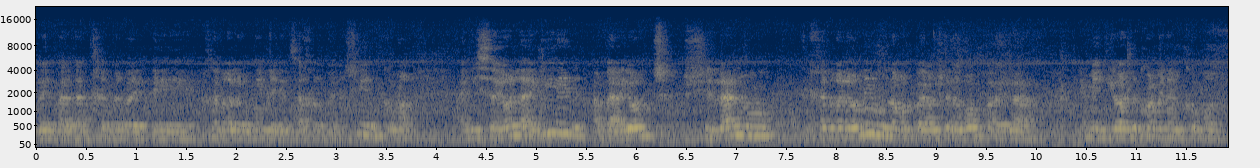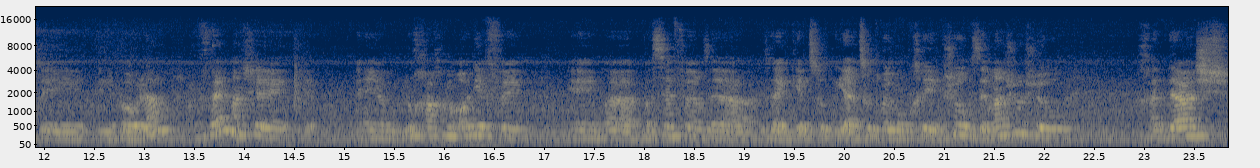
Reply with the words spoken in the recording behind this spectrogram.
בוועדת חבר הלאומים נגד סחר בנשים, כלומר, הניסיון להגיד, הבעיות שלנו כחבר הלאומים הן לא רק בעיות של אירופה, אלא הן מגיעות לכל מיני מקומות בעולם, ומה שנוכח מאוד יפה בספר זה ההתייעצות במומחים. שוב, זה משהו שהוא חדש,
